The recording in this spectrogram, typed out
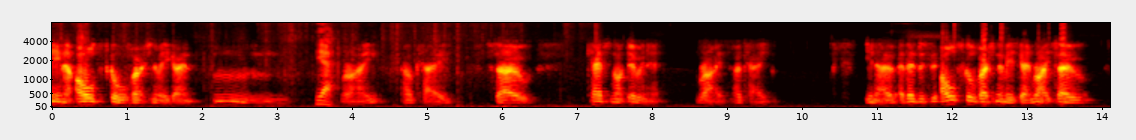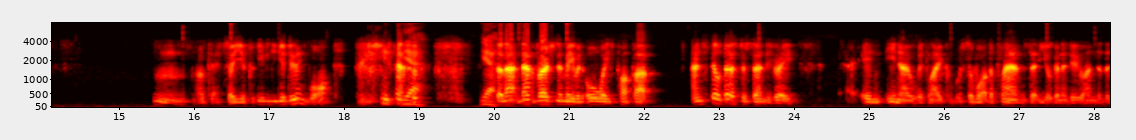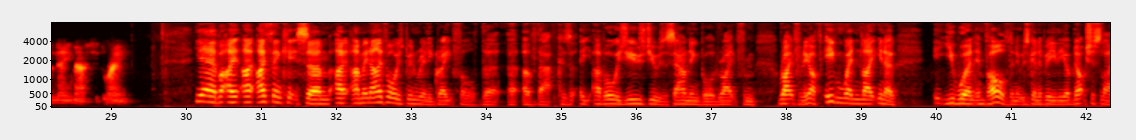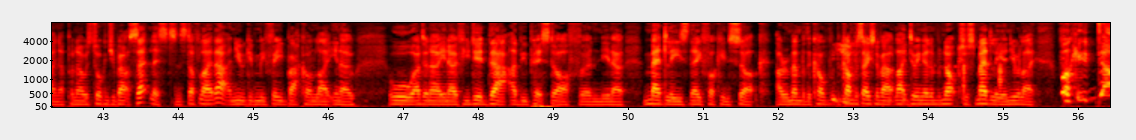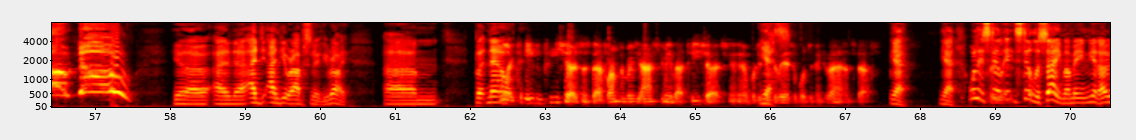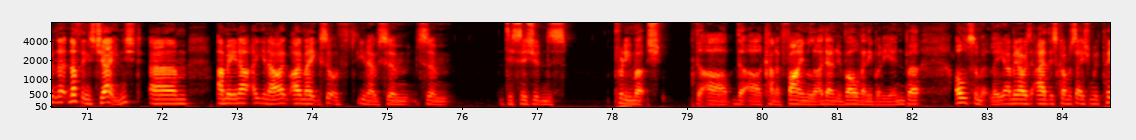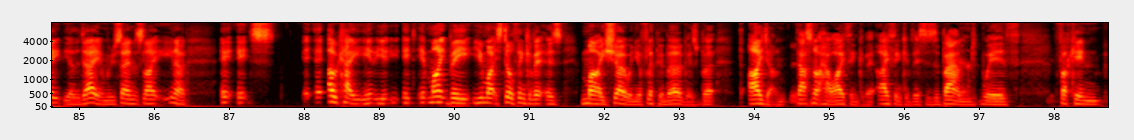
you know, old school version of me going, "Hmm." yeah, Right. Okay. So Kev's not doing it. Right. Okay. You know, there's this old school version of me is going right. So, hmm. Okay. So you you- you're doing what? You know? yeah, yeah, So that that version of me would always pop up, and still does to a certain degree. In you know, with like, so what are the plans that you're going to do under the name Acid Reign? Yeah. But I, I, I think it's. Um, I, I mean, I've always been really grateful that uh, of that because I've always used you as a sounding board right from right from the off. Even when like you know you weren't involved and it was going to be the obnoxious lineup, and I was talking to you about set lists and stuff like that, and you were giving me feedback on like you know. Oh, I don't know. You know, if you did that, I'd be pissed off. And you know, medleys they fucking suck. I remember the con- conversation about like doing an obnoxious medley, and you were like, "Fucking don't know." You know, and uh, and and you're absolutely right. Um, but now, like even t-shirts and stuff. I remember you asking me about t-shirts. You know, what do you Yes. think of this? Or what do you think of that and stuff? yeah, yeah. Well, it's still it's still the same. I mean, you know, n- nothing's changed. Um, I mean, I, you know, I, I make sort of you know some some decisions pretty much that are that are kind of final. I don't involve anybody in, but ultimately, I mean, I was I had this conversation with Pete the other day, and we were saying it's like you know, it, it's it, it- okay. You, you, it it might be you might still think of it as my show and you're flipping burgers, but I don't. That's not how I think of it. I think of this as a band with fucking.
